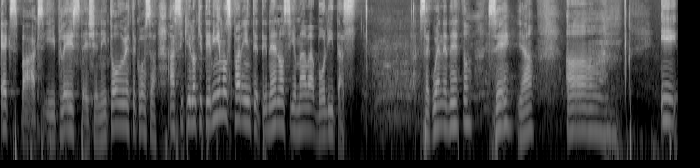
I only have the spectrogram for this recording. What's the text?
Xbox y PlayStation y toda esta cosa. Así que lo que teníamos para entretenernos se llamaba bolitas. ¿Se acuerdan de esto? Sí, ya. Ah, y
